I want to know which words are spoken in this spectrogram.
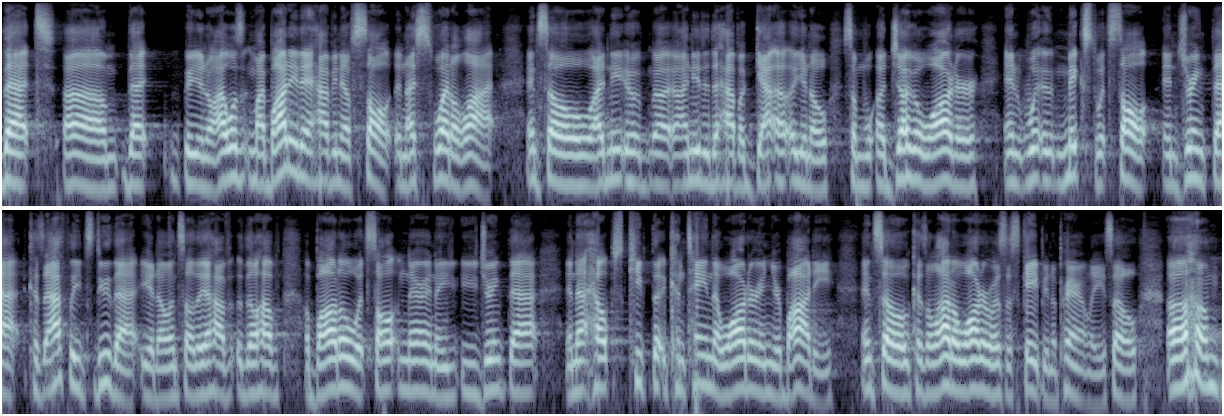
that um, that you know, I wasn't, my body didn't have enough salt, and I sweat a lot. And so I, need, uh, I needed to have a, ga- uh, you know, some, a jug of water and w- mixed with salt and drink that because athletes do that, you know. And so they have, they'll have a bottle with salt in there and you, you drink that and that helps keep the, contain the water in your body. And so, because a lot of water was escaping apparently. So, um,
